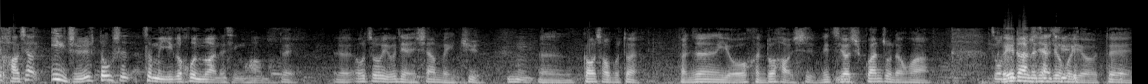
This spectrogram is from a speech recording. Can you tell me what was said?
好像一直都是这么一个混乱的情况嘛。对，呃，欧洲有点像美剧，嗯嗯，高潮不断。反正有很多好戏，你只要去关注的话，隔一段时间就会有。对，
